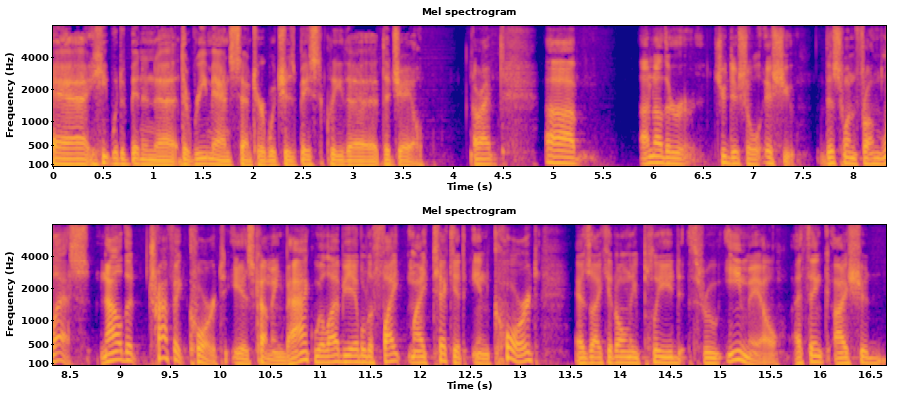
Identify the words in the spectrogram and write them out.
Uh, he would have been in a, the remand center, which is basically the the jail. All right. Uh, another judicial issue. This one from Les. Now that traffic court is coming back, will I be able to fight my ticket in court as I could only plead through email? I think I should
